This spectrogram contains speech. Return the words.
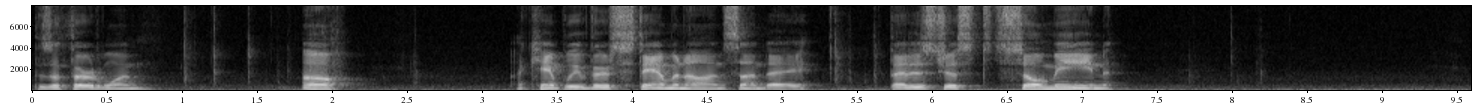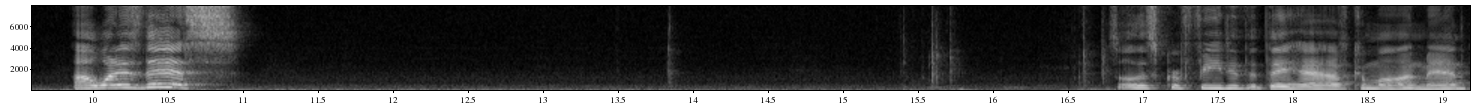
There's a third one. Oh. I can't believe there's stamina on Sunday. That is just so mean. Oh, what is this? It's all this graffiti that they have. Come on, man.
